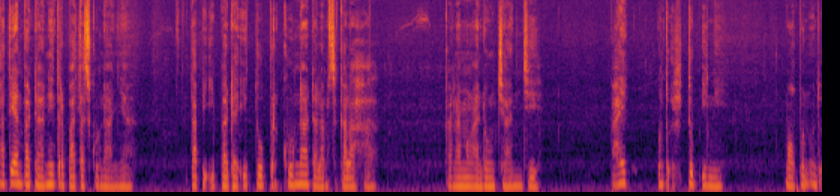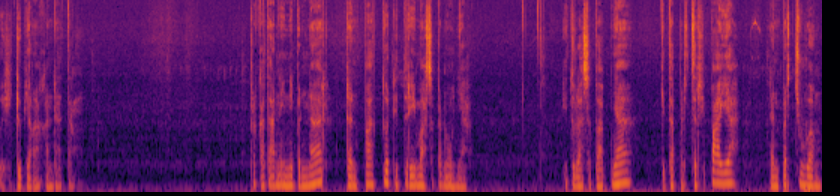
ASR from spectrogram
Latihan badani terbatas gunanya, tetapi ibadah itu berguna dalam segala hal karena mengandung janji, baik untuk hidup ini maupun untuk hidup yang akan datang. Perkataan ini benar dan patut diterima sepenuhnya. Itulah sebabnya kita berceripayah dan berjuang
